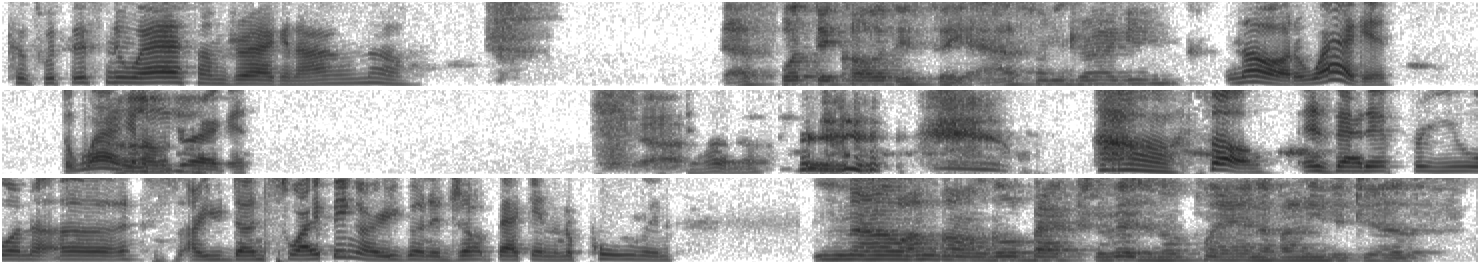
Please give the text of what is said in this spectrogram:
Because with this new ass I'm dragging, I don't know. That's what they call it. They say ass I'm dragging. No, the wagon. The wagon I'm oh. dragging. oh, so is that it for you on the uh are you done swiping or are you gonna jump back into the pool and no, I'm gonna go back to the original plan if I need to just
